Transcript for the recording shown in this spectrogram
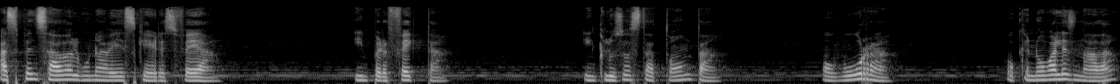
¿Has pensado alguna vez que eres fea, imperfecta, incluso hasta tonta o burra o que no vales nada?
